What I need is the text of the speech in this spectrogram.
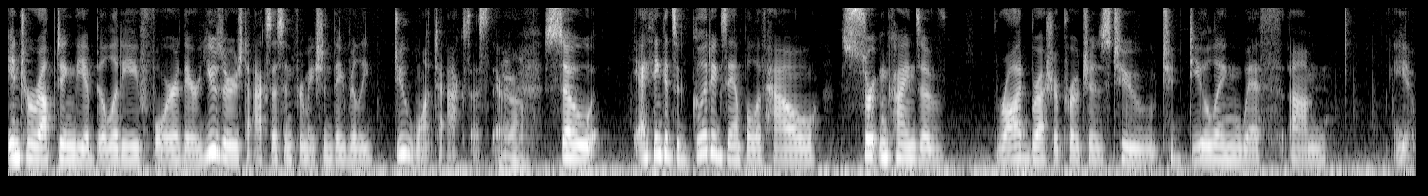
interrupting the ability for their users to access information they really do want to access there. Yeah. So I think it's a good example of how certain kinds of broad brush approaches to to dealing with um, you know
